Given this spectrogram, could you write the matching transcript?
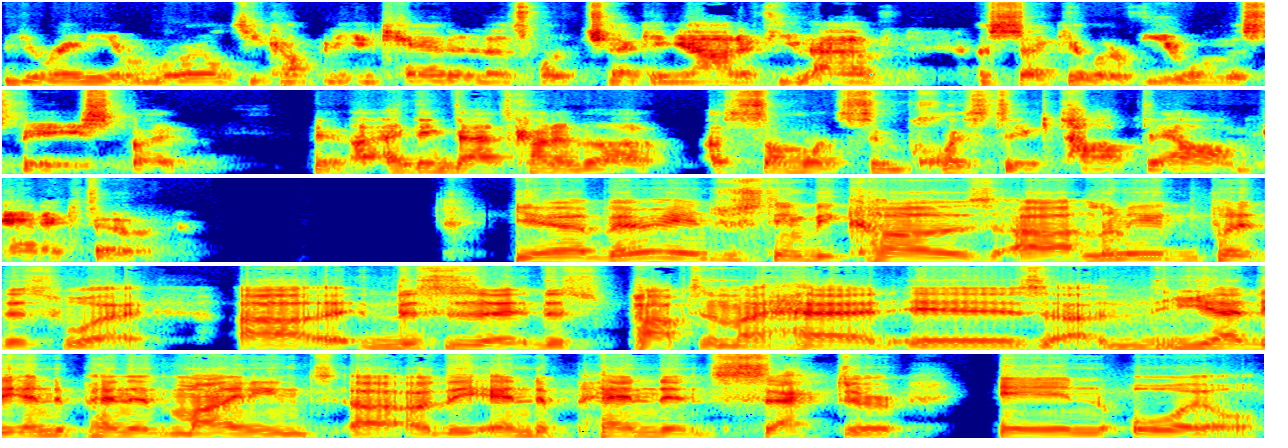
uranium royalty company in Canada that's worth checking out if you have a secular view on the space. But I think that's kind of a, a somewhat simplistic top down anecdote. Yeah, very interesting because uh, let me put it this way. Uh, this is a this popped in my head is uh, you had the independent mining uh, or the independent sector in oil.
